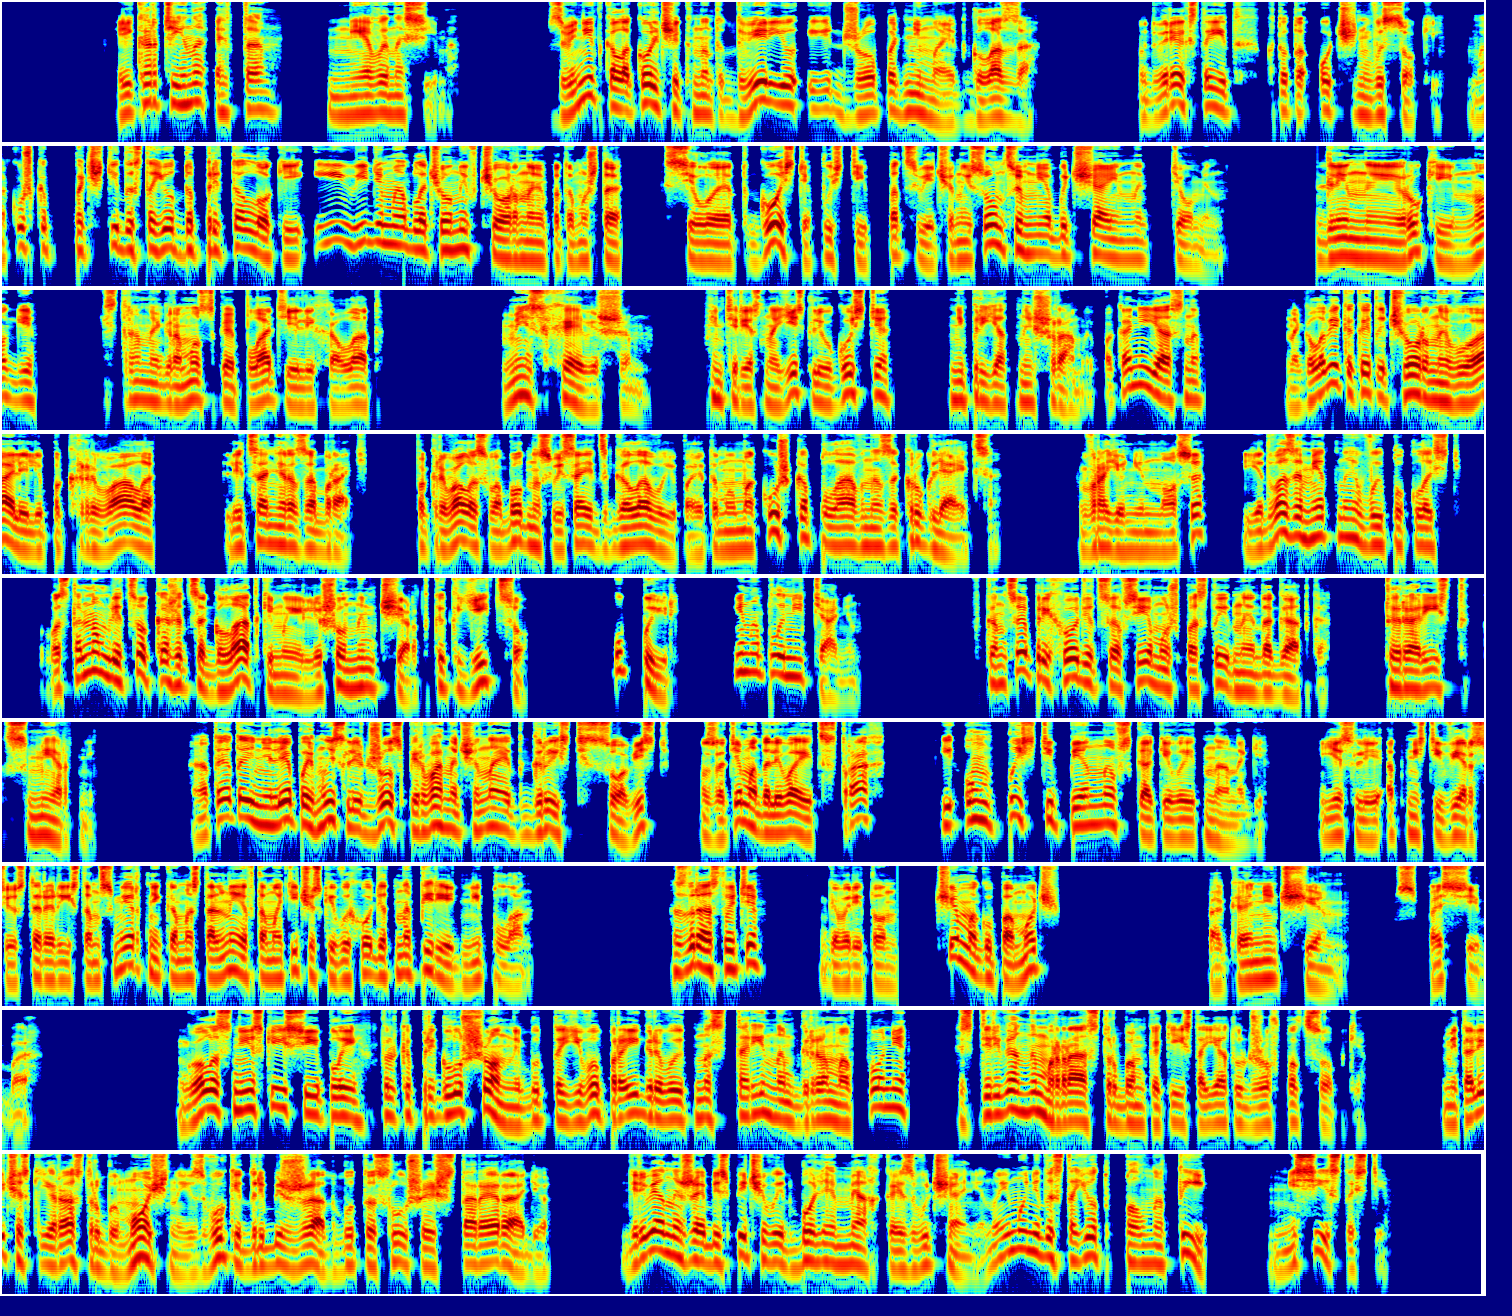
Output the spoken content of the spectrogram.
И картина эта невыносима. Звенит колокольчик над дверью, и Джо поднимает глаза. В дверях стоит кто-то очень высокий. Макушка почти достает до притолоки и, видимо, облаченный в черное, потому что силуэт гостя, пусть и подсвеченный солнцем, необычайно темен. Длинные руки и ноги, странное громоздкое платье или халат. Мисс Хэвишем. Интересно, есть ли у гостя неприятные шрамы? Пока не ясно. На голове какая-то черная вуаль или покрывало, лица не разобрать. Покрывало свободно свисает с головы, поэтому макушка плавно закругляется. В районе носа едва заметная выпуклость. В остальном лицо кажется гладким и лишенным черт, как яйцо. Упырь, инопланетянин. В конце приходит совсем уж постыдная догадка. Террорист-смертник. От этой нелепой мысли Джо сперва начинает грызть совесть, затем одолевает страх, и он постепенно вскакивает на ноги. Если отмести версию с террористом-смертником, остальные автоматически выходят на передний план. «Здравствуйте», — говорит он. «Чем могу помочь?» «Пока ничем. Спасибо». Голос низкий и сиплый, только приглушенный, будто его проигрывают на старинном граммофоне с деревянным раструбом, какие стоят у Джо в подсобке. Металлические раструбы мощные, звуки дребезжат, будто слушаешь старое радио. Деревянный же обеспечивает более мягкое звучание, но ему недостает полноты, мясистости.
